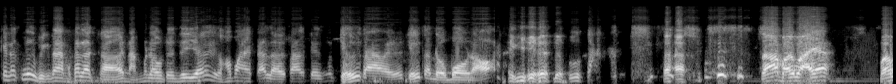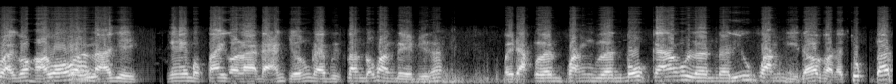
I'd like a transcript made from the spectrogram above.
cái đất nước Việt Nam cái lá cờ nằm ở đâu trên thế giới không ai trả lời tao trên nó chửi tao này nó chửi tao đồ bồ đỏ này kia đủ đó bởi vậy á bởi vậy con hỏi bố á, Ừ. là gì? Nghe một tay gọi là đảng trưởng đảng Việt Tân Đỗ Văn Điềm gì đó mày đặt lên văn lên bố cáo lên điếu văn gì đó gọi là chúc Tết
